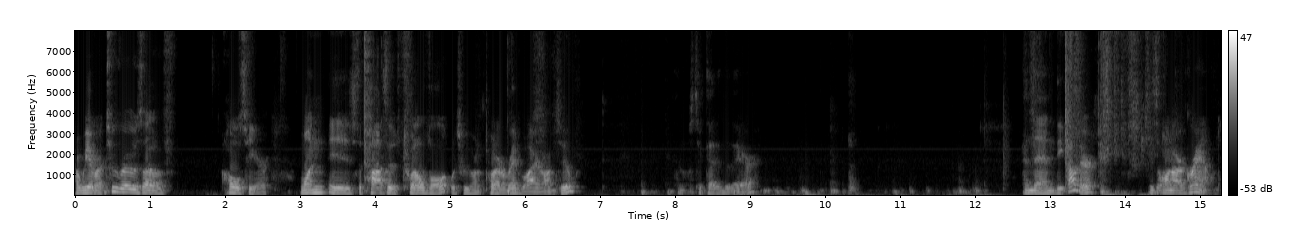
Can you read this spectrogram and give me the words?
Uh, we have our two rows of holes here. One is the positive 12 volt, which we want to put our red wire onto. And we'll stick that into there. And then the other is on our ground.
